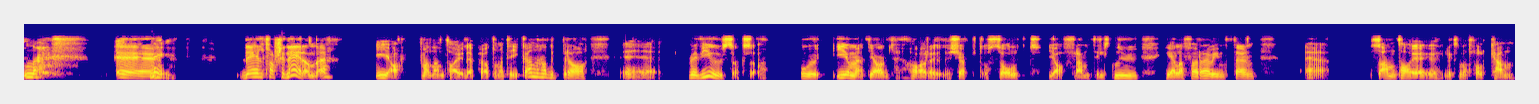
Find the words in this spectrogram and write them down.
Nej. Eh, Nej. Det är helt fascinerande. Ja, man antar ju det per automatik. Han hade bra eh, reviews också. Och i och med att jag har köpt och sålt, ja, fram tills nu, hela förra vintern, eh, så antar jag ju liksom att folk kan.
